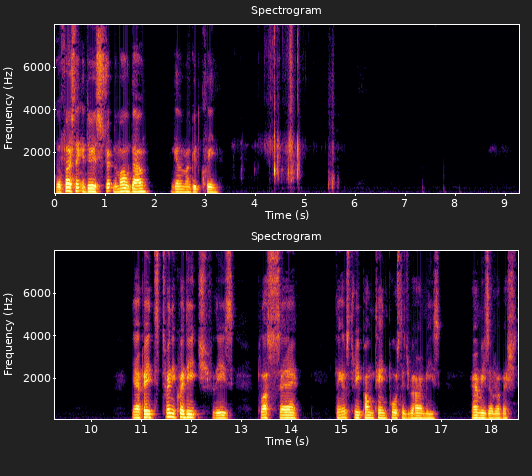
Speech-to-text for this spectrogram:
So the first thing to do is strip them all down and give them a good clean. Yeah, I paid 20 quid each for these, plus uh, I think it was £3.10 postage with Hermes. Hermes are rubbish,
